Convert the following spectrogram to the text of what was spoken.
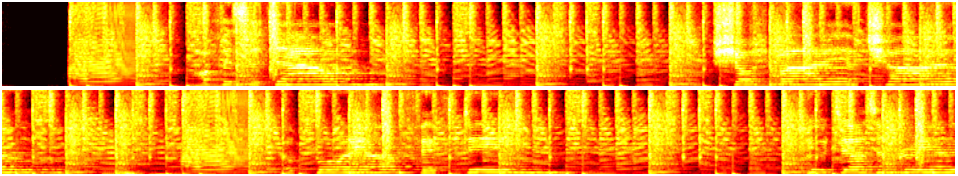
Doesn't really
